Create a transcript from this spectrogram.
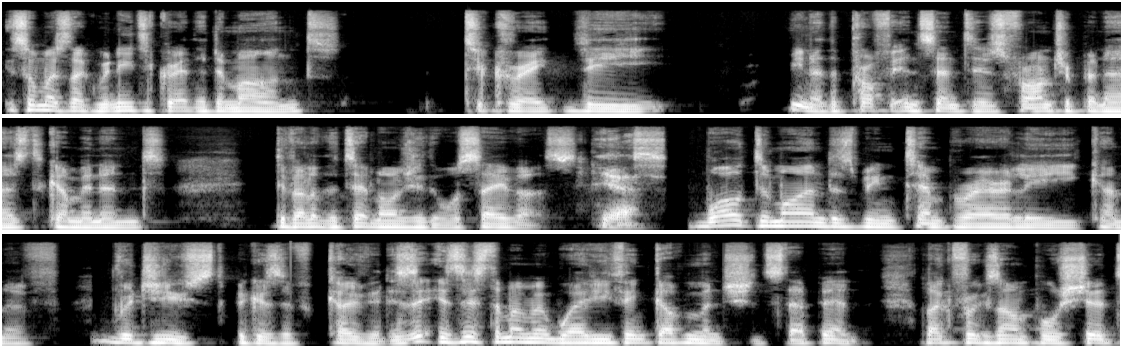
It's almost like we need to create the demand to create the you know the profit incentives for entrepreneurs to come in and develop the technology that will save us. Yes. While demand has been temporarily kind of reduced because of COVID, is it, is this the moment where do you think government should step in? Like, for example, should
